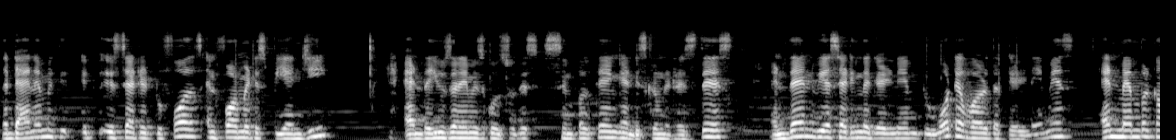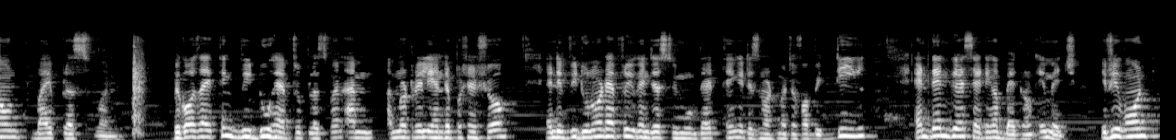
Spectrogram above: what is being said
the dynamic it is set it to false and format is png and the username is equals to this simple thing and discriminator is this and then we are setting the guild name to whatever the guild name is and member count by plus one. Because I think we do have to plus one. I'm I'm not really 100% sure. And if we do not have to you can just remove that thing. It is not much of a big deal. And then we are setting a background image. If you want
